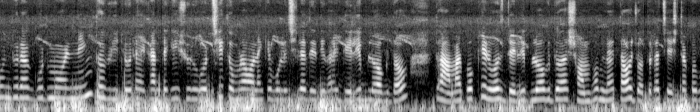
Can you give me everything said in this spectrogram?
বন্ধুরা গুড মর্নিং তো ভিডিওটা এখান থেকেই শুরু করছি। তোমরা অনেকে বলেছিলে, দিদিভাই ডেলি ব্লগ দাও। তো আমার পক্ষে রোজ ডেলি ব্লগ দেওয়া সম্ভব নয়। তাও যতটা চেষ্টা করব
